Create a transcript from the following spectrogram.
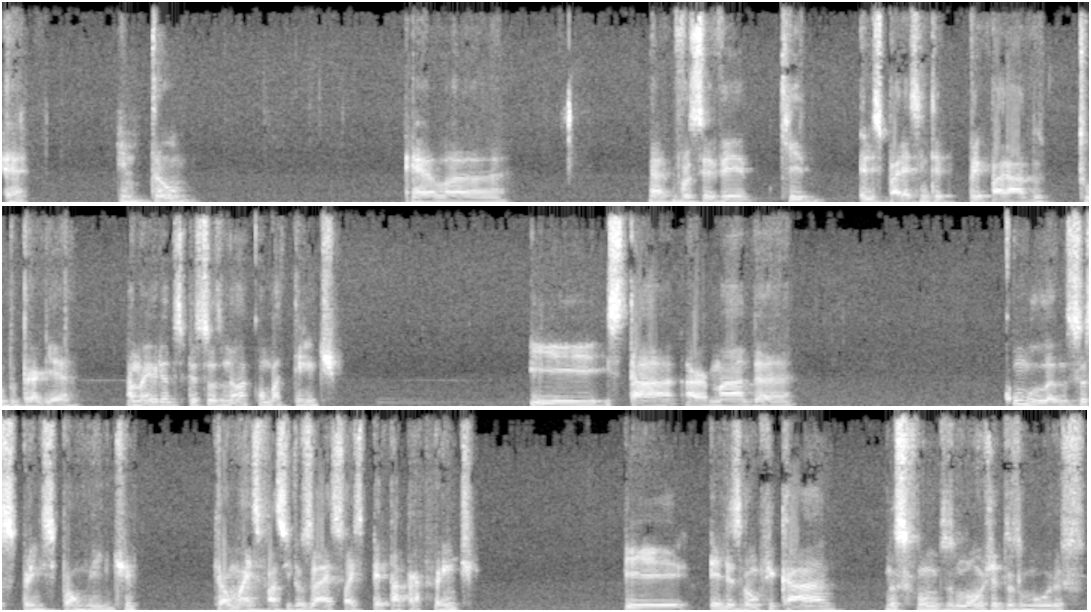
É. Então, ela. é, Você vê que eles parecem ter preparado tudo para a guerra. A maioria das pessoas não é combatente e está armada com lanças, principalmente, que é o mais fácil de usar, é só espetar para frente. E eles vão ficar nos fundos, longe dos muros.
